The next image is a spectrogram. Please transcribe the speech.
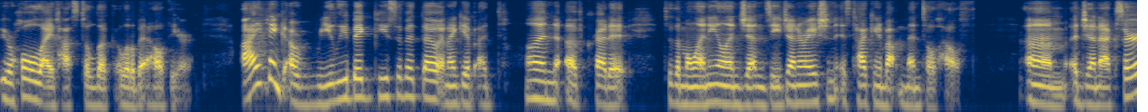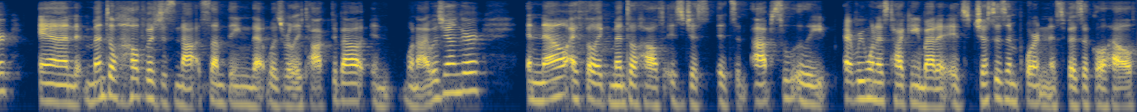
your whole life has to look a little bit healthier. I think a really big piece of it though, and I give a ton of credit to the millennial and Gen Z generation, is talking about mental health. Um, a Gen Xer and mental health was just not something that was really talked about in when I was younger. And now I feel like mental health is just, it's an absolutely, everyone is talking about it. It's just as important as physical health.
